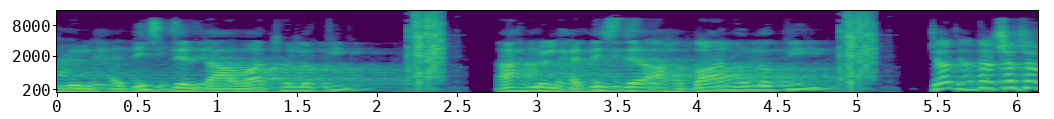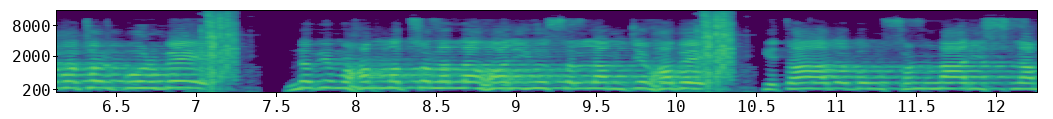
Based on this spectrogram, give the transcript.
আহলুল হাদিসদের দাওয়াত হলো কি? আহলুল হাদিসদের আহ্বান হলো কি? চোদ্দ শত বছর পূর্বে নবী মোহাম্মদ সাল্লাহ আলী সাল্লাম যেভাবে কিতাব এবং সন্ন্যার ইসলাম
